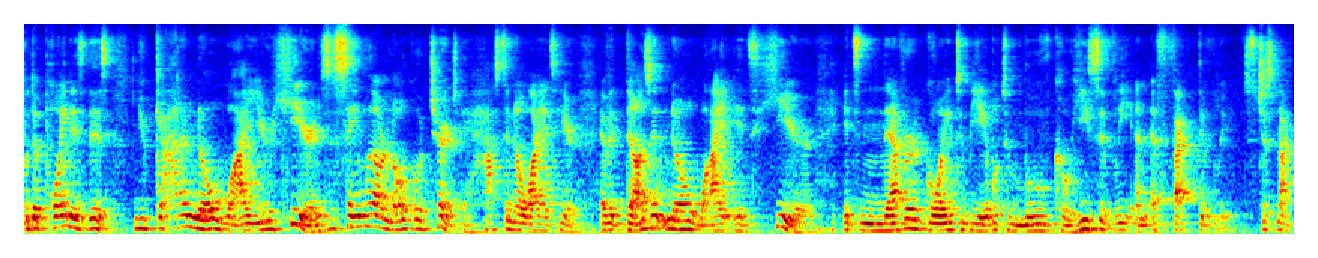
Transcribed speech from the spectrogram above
But the point is this you gotta know why you're here. It's the same with our local church. It has to know why it's here. If it doesn't know why it's here it's never going to be able to move cohesively and effectively. It's just not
